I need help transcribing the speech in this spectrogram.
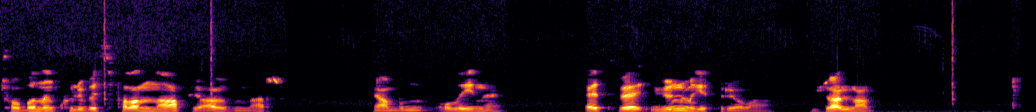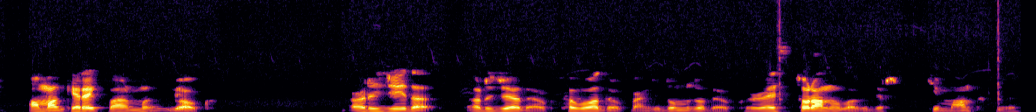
Çobanın kulübesi falan ne yapıyor abi bunlar? Yani bunun olayı ne? Et ve yün mü getiriyor bana? Güzel lan. Ama gerek var mı? Yok. Arıcıyı da arıcıya da yok. Tavuğa da yok bence. Domuza da yok. Restoran olabilir. Ki mantıklı.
